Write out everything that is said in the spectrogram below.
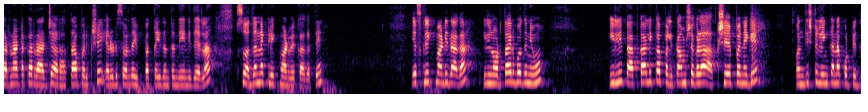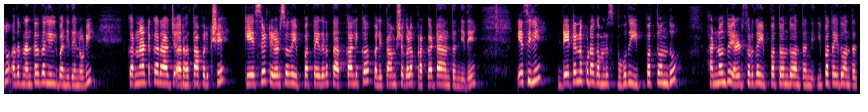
ಕರ್ನಾಟಕ ರಾಜ್ಯ ಅರ್ಹತಾ ಪರೀಕ್ಷೆ ಎರಡು ಸಾವಿರದ ಇಪ್ಪತ್ತೈದು ಅಂತಂದು ಏನಿದೆ ಅಲ್ಲ? ಸೊ ಅದನ್ನು ಕ್ಲಿಕ್ ಮಾಡಬೇಕಾಗತ್ತೆ. ಎಸ್ ಕ್ಲಿಕ್ ಮಾಡಿದಾಗ ಇಲ್ಲಿ ನೋಡ್ತಾ ಇರ್ಬೋದು ನೀವು. ಇಲ್ಲಿ ತಾತ್ಕಾಲಿಕ ಫಲಿತಾಂಶಗಳ ಆಕ್ಷೇಪಣೆಗೆ ಒಂದಿಷ್ಟು ಲಿಂಕನ್ನು ಕೊಟ್ಟಿದ್ದರು ಅದರ ನಂತರದಲ್ಲಿ ಇಲ್ಲಿ ಬಂದಿದೆ ನೋಡಿ. ಕರ್ನಾಟಕ ರಾಜ್ಯ ಅರ್ಹತಾ ಪರೀಕ್ಷೆ ಕೆಸೆಟ್ ಎರಡು ಸಾವಿರದ ಇಪ್ಪತ್ತೈದರ ತಾತ್ಕಾಲಿಕ ಫಲಿತಾಂಶಗಳ ಪ್ರಕಟ ಅಂತಂದಿದೆ. ಎಸ್, ಇಲ್ಲಿ ಡೇಟನ್ನು ಕೂಡ ಗಮನಿಸಬಹುದು. ಇಪ್ಪತ್ತೊಂದು, ಹನ್ನೊಂದು, ಎರಡು ಸಾವಿರದ ಇಪ್ಪತ್ತೊಂದು ಅಂತಂದು, ಇಪ್ಪತ್ತೈದು ಅಂತಂದು.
